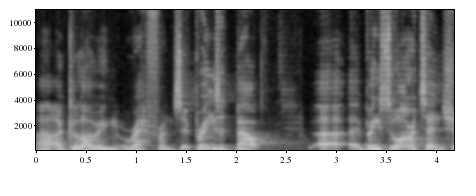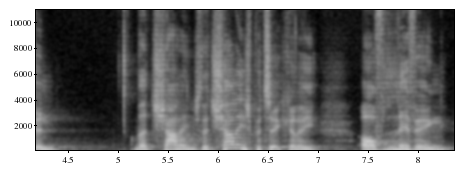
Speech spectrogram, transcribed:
uh, a glowing reference. It brings about, uh, it brings to our attention the challenge, the challenge particularly of living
